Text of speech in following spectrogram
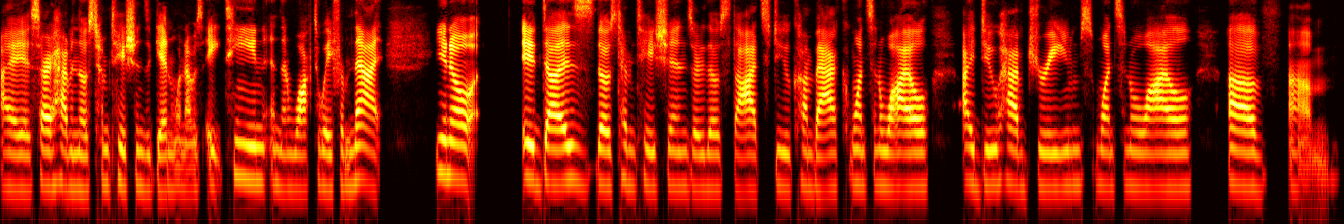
I started having those temptations again when I was 18 and then walked away from that, you know, it does those temptations or those thoughts do come back once in a while. I do have dreams once in a while of um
